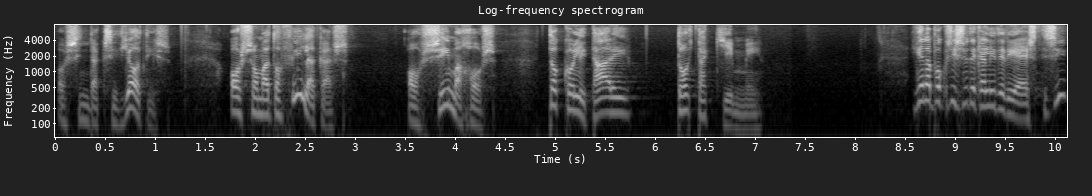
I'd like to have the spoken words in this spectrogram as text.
ο συνταξιδιώτης, ο σωματοφύλακας, ο σύμμαχος, το κολλητάρι, το τακίμι. Για να αποκτήσετε καλύτερη αίσθηση,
